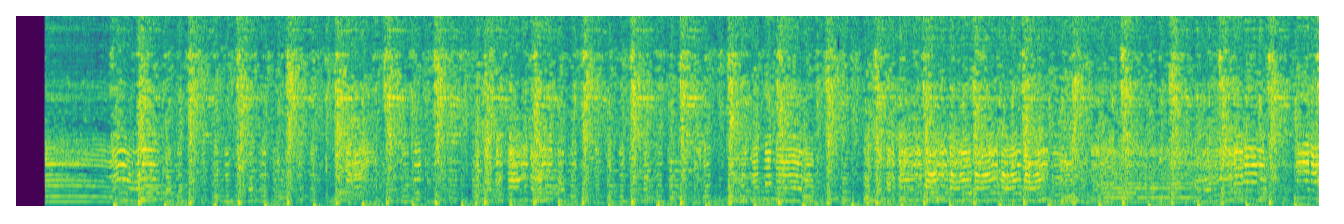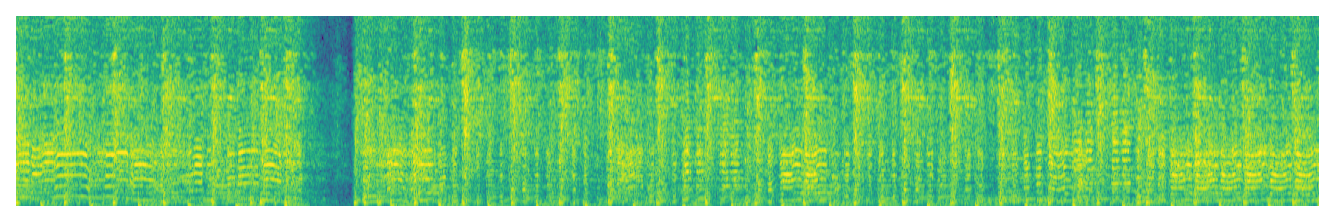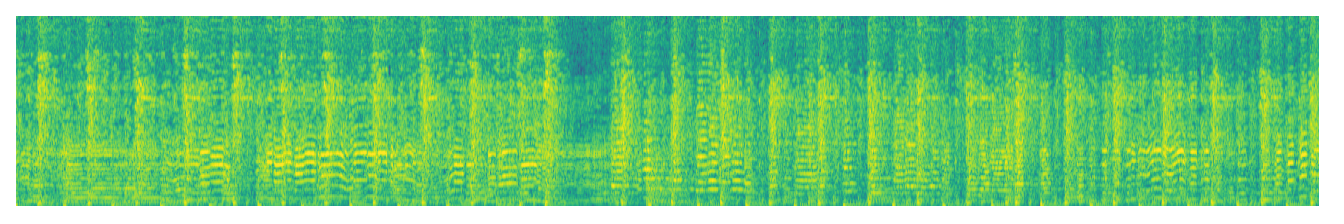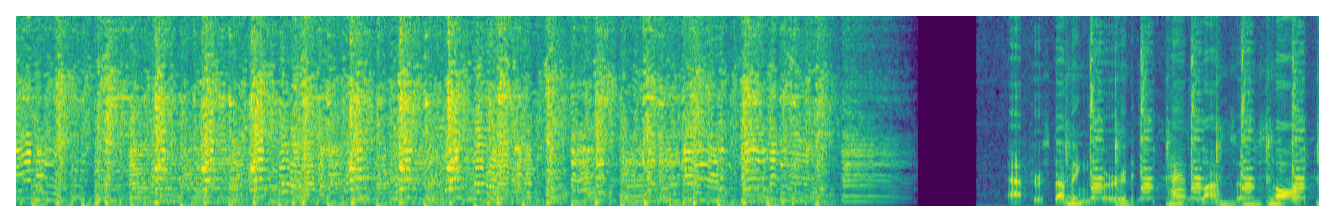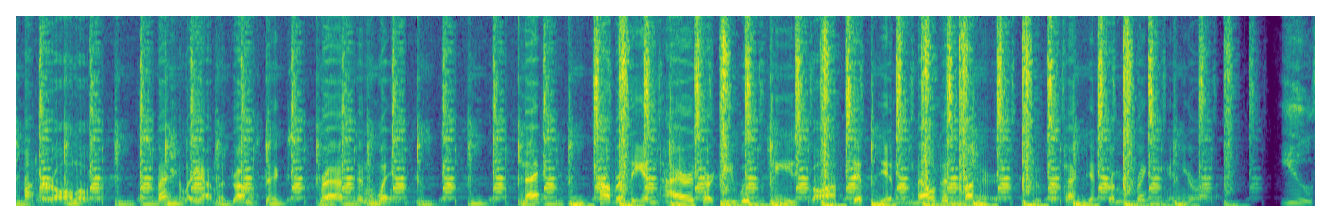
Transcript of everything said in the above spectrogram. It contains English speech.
After stuffing the bird, pat lots of soft butter all over, especially on the drumsticks, breast, and wings. Next, cover the entire turkey with cheesecloth dipped in melted butter to protect it from shrinking in your oven. You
